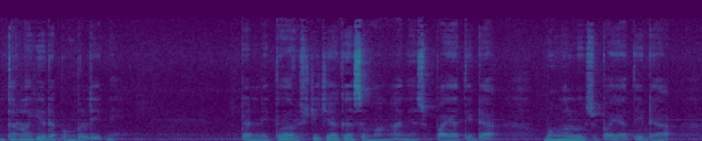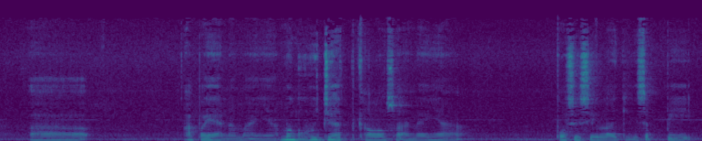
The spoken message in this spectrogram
ntar lagi ada pembeli nih dan itu harus dijaga semangatnya supaya tidak mengeluh supaya tidak uh, apa ya namanya menghujat kalau seandainya posisi lagi sepi.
